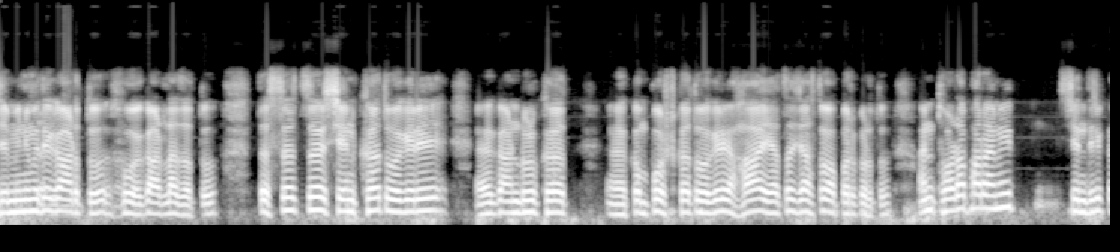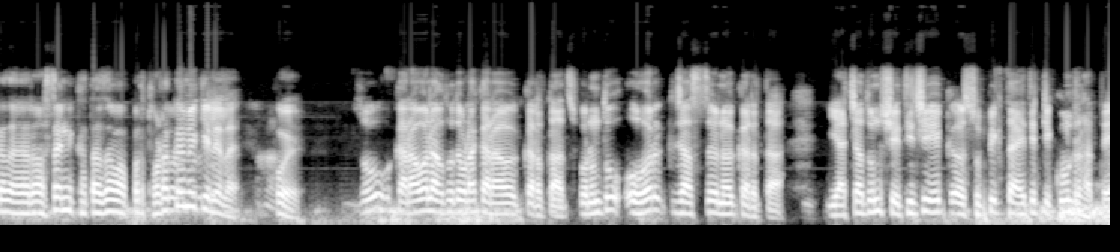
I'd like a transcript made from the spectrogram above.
जमिनीमध्ये गाडतो हा. गाडला जातो. तसंच शेणखत वगैरे अ, गांडूळ खत अ, कंपोस्ट खत वगैरे हा याचा जास्त वापर करतो. आणि थोडाफार आम्ही सेंद्रिय रासायनिक खताचा वापर थोडा कमी केलेला आहे. होय. जो करावा लागतो तेवढा करावा करताच. परंतु ओव्हर जास्त न करता याच्यातून शेतीची एक सुपीकता आहे ती टिकून राहते.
